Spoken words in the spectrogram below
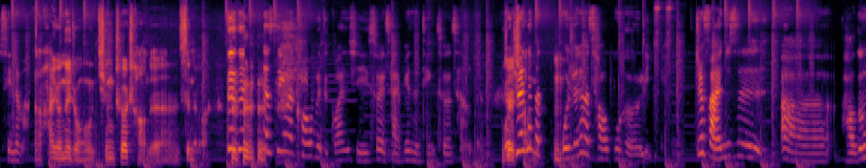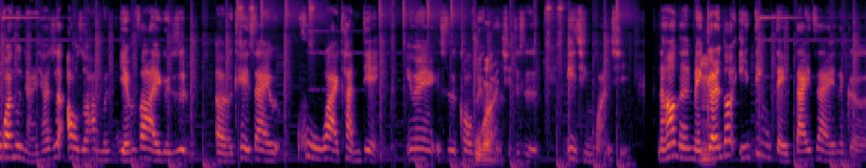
cinema，啊，还有那种停车场的 cinema。对对，那个 是因为 COVID 的关系，所以才变成停车场的。我觉得那个，嗯、我觉得那个超不合理。就反正就是呃，好跟观众讲一下，就是澳洲他们研发了一个，就是呃，可以在户外看电影，因为是 COVID 关系，就是疫情关系。然后呢，每个人都一定得待在那个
